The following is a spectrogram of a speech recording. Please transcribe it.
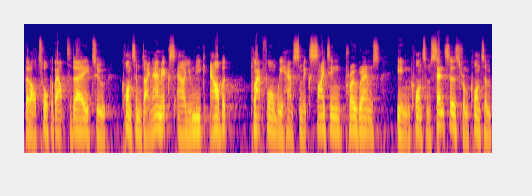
that I'll talk about today to quantum dynamics, our unique Albert platform. We have some exciting programs in quantum sensors, from quantum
